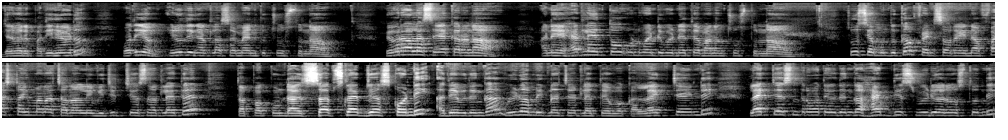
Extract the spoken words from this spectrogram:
జనవరి పదిహేడు ఉదయం ఎనిమిది గంటల సమయానికి చూస్తున్నాం. వివరాల సేకరణ అనే హెడ్లైన్తో ఉన్నటువంటి వీడియో మనం చూస్తున్నాం. చూసే ముందుగా ఫ్రెండ్స్ ఎవరైనా ఫస్ట్ టైం మన ఛానల్ని విజిట్ చేసినట్లయితే తప్పకుండా సబ్స్క్రైబ్ చేసుకోండి. అదేవిధంగా వీడియో మీకు నచ్చినట్లయితే ఒక లైక్ చేయండి. లైక్ చేసిన తర్వాత ఈ విధంగా హైప్ దిస్ వీడియో అని వస్తుంది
